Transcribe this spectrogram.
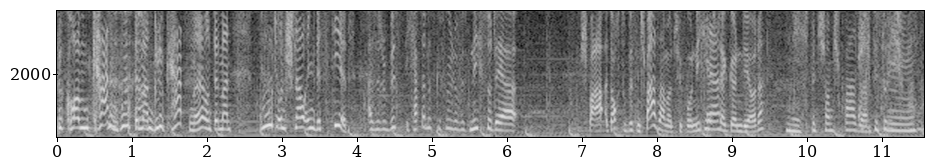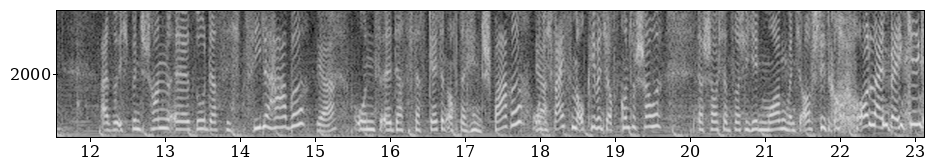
bekommen kann, wenn man Glück hat ne? und wenn man gut und schlau investiert. Also du bist, ich habe dann das Gefühl, du bist nicht so der Spar doch, du bist ein sparsamer Typ und nicht Ja. Hashtag gönn dir, oder? Nee, ich bin schon sparsam. bist du richtig Mhm. sparsam? Also ich bin schon äh, so, dass ich Ziele habe Ja. und äh, dass ich das Geld dann auch dahin spare. Und Ja. ich weiß immer, okay, wenn ich aufs Konto schaue, da schaue ich dann zum Beispiel jeden Morgen, wenn ich aufstehe, drauf, Online-Banking.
